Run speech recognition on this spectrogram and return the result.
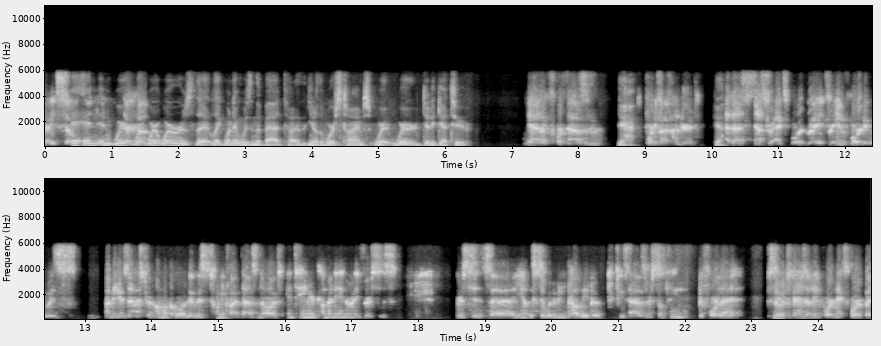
right? So and and where where, where where is the like when it was in the bad time you know the worst times where where did it get to? Yeah like 4000 yeah. 4500 yeah. Uh, that's that's for export right? For import it was i mean it was astronomical. It was $25000 a container coming in right versus versus uh, you know this would have been probably about 2000 or something before that so it depends on the import and export, but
